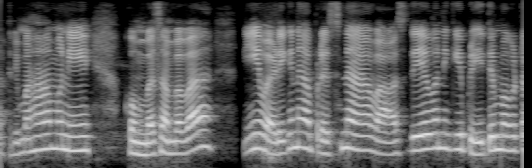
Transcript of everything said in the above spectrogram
త్రిమహాముని కుంభ సంభవ నీవడిగిన ప్రశ్న వాసుదేవునికి ప్రీతి ప్రీతిమొకట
